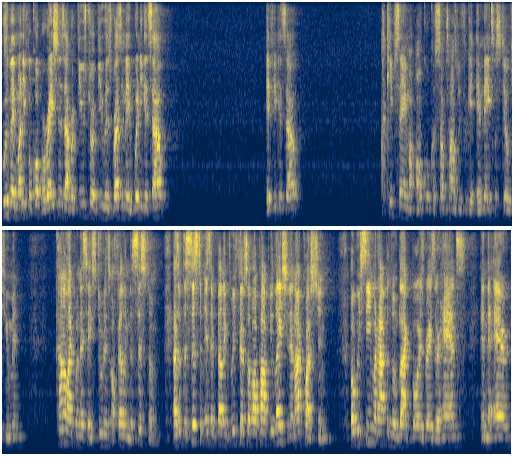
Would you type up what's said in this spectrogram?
who's made money for corporations that refuse to review his resume when he gets out, if he gets out. I keep saying my uncle because sometimes we forget inmates are still human. Kind of like when they say students are failing the system, as if the system isn't failing three-fifths of our population, and I question. But we've seen what happens when black boys raise their hands in the air.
